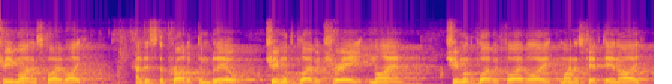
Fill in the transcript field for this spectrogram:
3 minus 5i. And this is the product in blue. 3 multiplied by 3, 9. 3 multiplied by 5i minus 15i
